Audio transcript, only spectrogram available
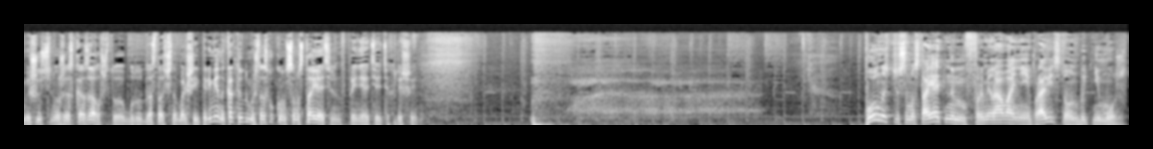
Мишустин уже сказал, что будут достаточно большие перемены. Как ты думаешь, насколько он самостоятелен в принятии этих решений? Полностью самостоятельным в формировании правительства он быть не может.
